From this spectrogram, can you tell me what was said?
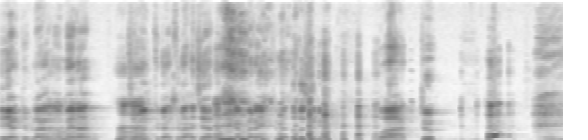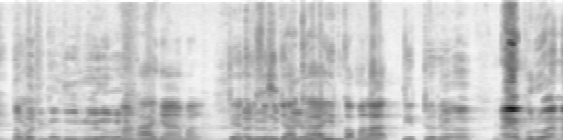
Ya, yang di belakang kamera, jangan gerak-gerak aja nanti kameranya gerak terus ini. Waduh. Tambah Ya. tinggal turu tambah. Makanya mak dia tuh disuruh sedih jagain kok malah tidur ya. Heeh. Ayo buruan,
